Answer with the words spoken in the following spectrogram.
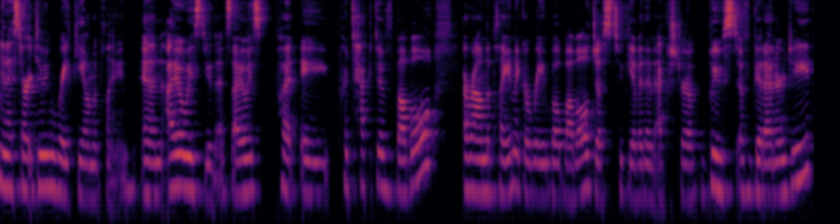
and I start doing Reiki on the plane. And I always do this. I always put a protective bubble around the plane, like a rainbow bubble, just to give it an extra boost of good energy.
